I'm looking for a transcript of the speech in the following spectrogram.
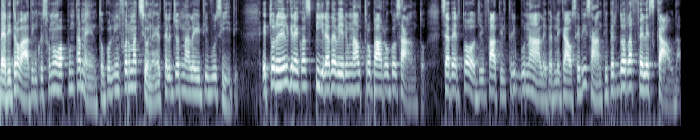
Ben ritrovati in questo nuovo appuntamento con l'informazione del telegiornale di TV City. E del Greco aspira ad avere un altro parroco santo. Si è aperto oggi infatti il Tribunale per le cause dei santi per Don Raffaele Scauda,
